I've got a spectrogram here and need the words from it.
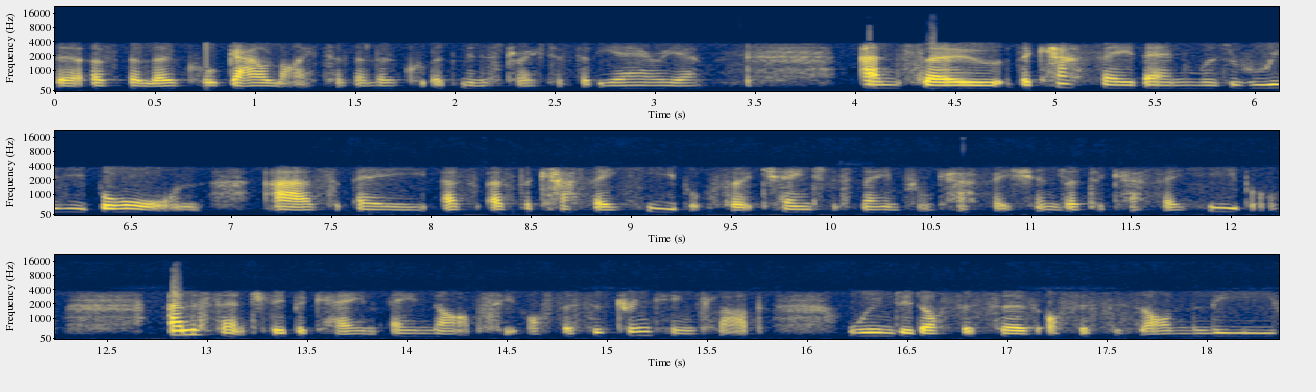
the of the local Gauleiter, the local administrator for the area. And so the cafe then was reborn as a as, as the Cafe Hebel. So it changed its name from Cafe Schindler to Cafe Hebel, and essentially became a Nazi officers' drinking club. Wounded officers, officers on leave,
